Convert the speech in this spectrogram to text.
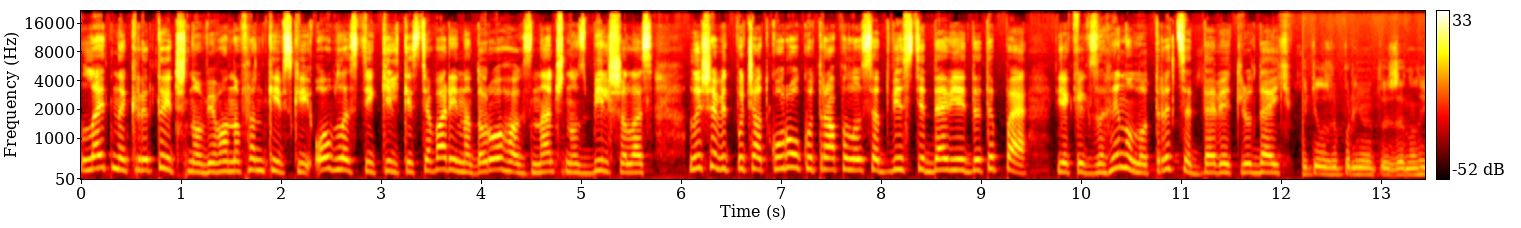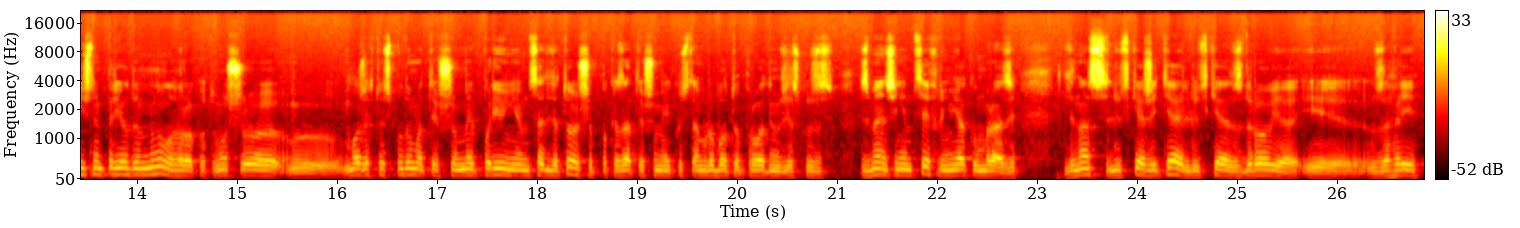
Ледь не критично в Івано-Франківській області кількість аварій на дорогах значно збільшилась. Лише від початку року трапилося 209 ДТП, в яких загинуло 39 людей. Хотілося б порівняти з аналогічним періодом минулого року, тому що е, може хтось подумати, що ми порівнюємо це для того, щоб показати, що ми якусь там роботу проводимо в зв'язку з зменшенням цифр. Ні в якому разі. Для нас людське життя, людське здоров'я і взагалі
